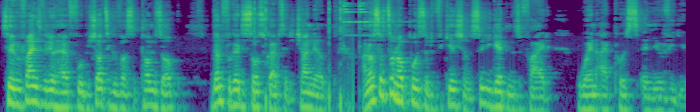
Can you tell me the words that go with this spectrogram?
So if you find this video helpful, be sure to give us a thumbs up. Don't forget to subscribe to the channel and also turn on post notifications so you get notified when I post a new video.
